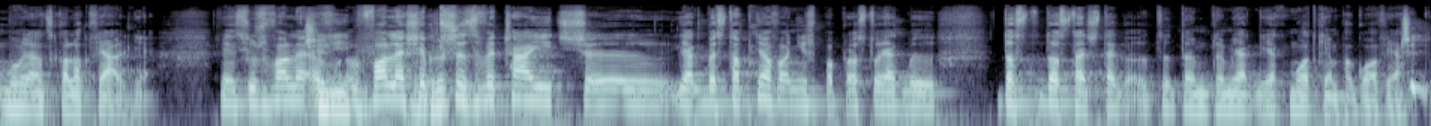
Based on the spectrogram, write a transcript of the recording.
mówiąc kolokwialnie. Więc już wolę, wolę się przyzwyczaić e, jakby stopniowo, niż po prostu jakby dostać tego, tym, tym jak, jak młotkiem po głowie. Czyli,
